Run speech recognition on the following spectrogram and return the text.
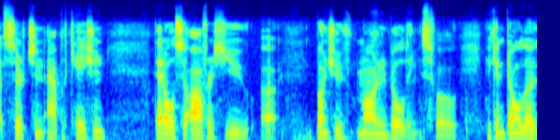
a certain application that also offers you uh, a bunch of modern buildings. So you can download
